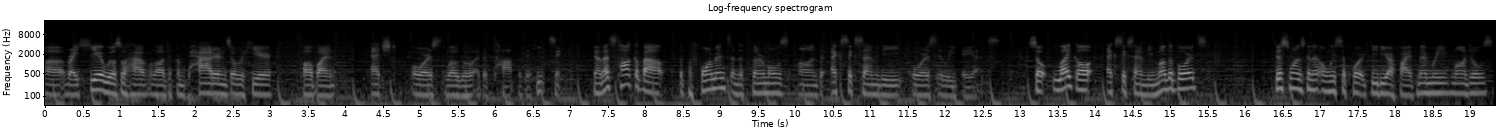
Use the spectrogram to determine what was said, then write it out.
uh, right here. We also have a lot of different patterns over here, followed by an etched Aorus logo at the top of the heatsink. Now let's talk about the performance and the thermals on the X670 Aorus Elite AX. So like all X670 motherboards, this one's gonna only support DDR5 memory modules,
